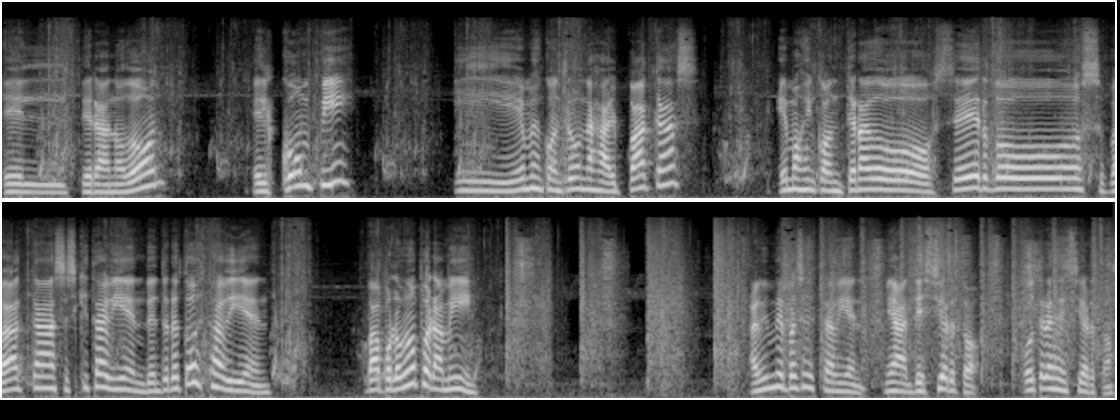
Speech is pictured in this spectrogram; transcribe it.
el el Compi, y hemos encontrado unas alpacas. Hemos encontrado cerdos, vacas, es que está bien, dentro de todo está bien. Va, por lo menos para mí. A mí me parece que está bien. Mira, desierto. Otra es desierto.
